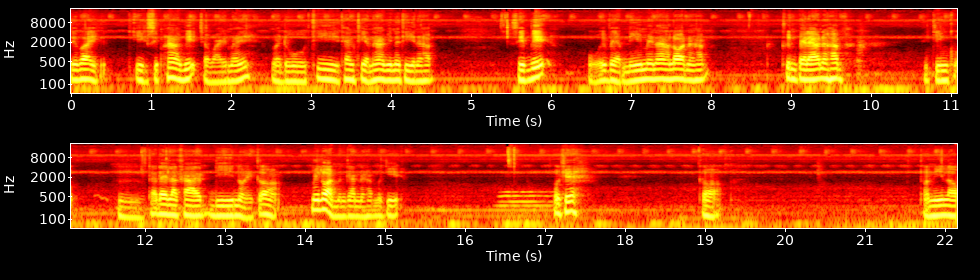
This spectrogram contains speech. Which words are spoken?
ซิว่าอีกอีก 15 วิจะไหวไหม มาดูที่แท่งเทียน 5 วินาทีนะครับ 10 วิโอ้ยแบบนี้ไม่น่ารอดนะครับ ขึ้นไปแล้วนะครับ จริงๆถ้าได้ราคาดีหน่อยก็ไม่รอดเหมือนกันนะครับเมื่อกี้ โอเค ก็ ตอนนี้เรา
